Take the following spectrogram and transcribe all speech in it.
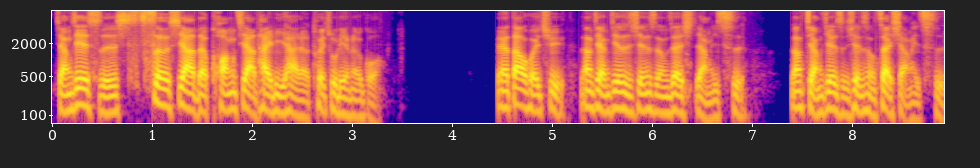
蒋介石设下的框架太厉害了，退出联合国。现在倒回去，让蒋介石先生再想一次，让蒋介石先生再想一次，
